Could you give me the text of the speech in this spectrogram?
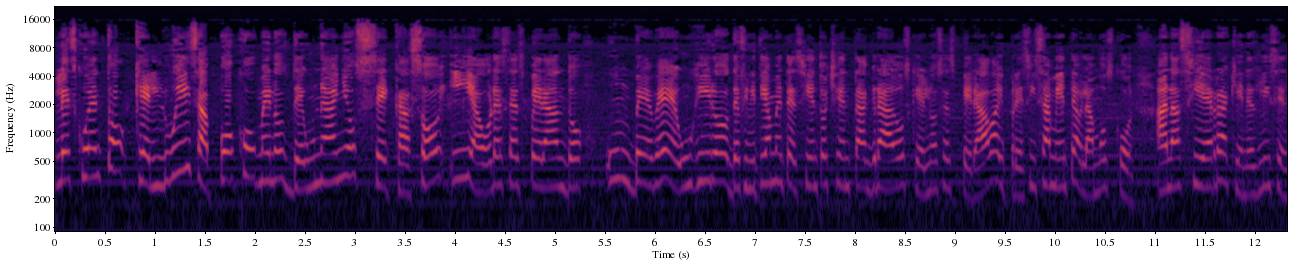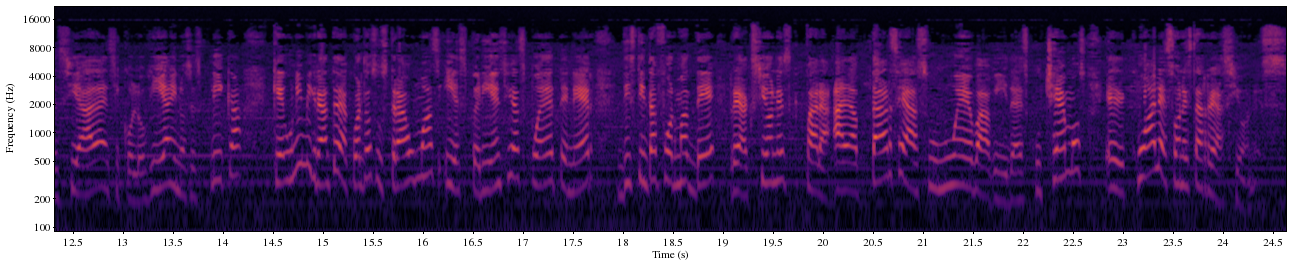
Les cuento que Luis a poco menos de un año se casó y ahora está esperando un bebé, un giro definitivamente de 180 grados que él nos esperaba y precisamente hablamos con Ana Sierra, quien es licenciada en psicología y nos explica que un inmigrante de acuerdo a sus traumas y experiencias puede tener distintas formas de reacciones para adaptarse a su nueva vida. Escuchemos eh, cuáles son estas reacciones.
